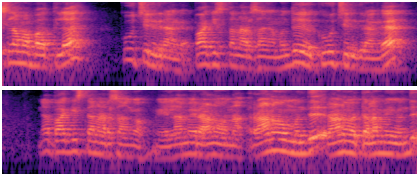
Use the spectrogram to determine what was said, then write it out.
இஸ்லாமாபாத்தில் கூச்சிருக்கிறாங்க. பாகிஸ்தான் அரசாங்கம் வந்து கூச்சிருக்கிறாங்க. ஏன்னா பாகிஸ்தான் அரசாங்கம்? எல்லாமே ராணுவம் தான் ராணுவம் வந்து ராணுவ தலைமை வந்து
